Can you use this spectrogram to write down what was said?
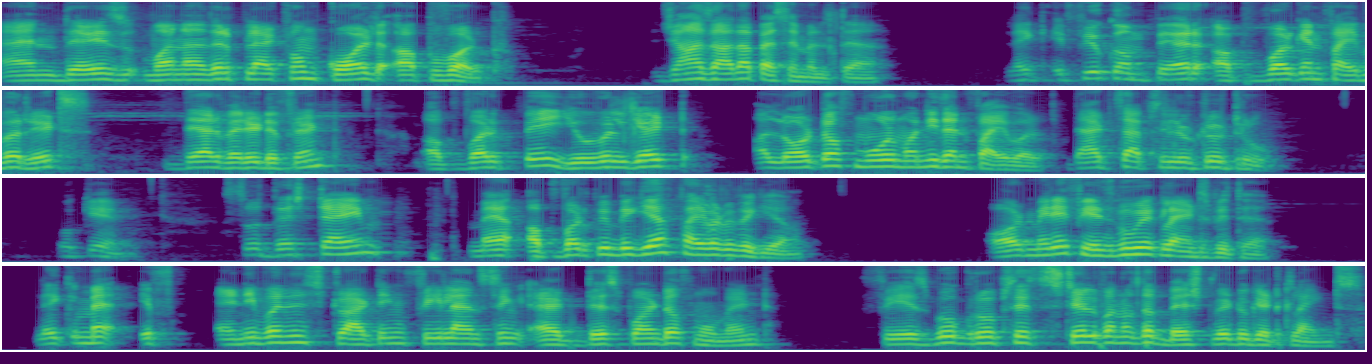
and there is one other platform called Upwork जहाँ ज़्यादा पैसे मिलते हैं। Like if you compare Upwork and Fiverr rates they are very different Upwork पे you will get a lot of more money than Fiverr that's absolutely true okay so this time मैं अपवर्क पे भी गया फाइवर पे भी गया और मेरे फेसबुक के क्लाइंट्स भी थे। like if anyone is starting freelancing at this point of moment facebook groups is still one of the best way to get clients.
